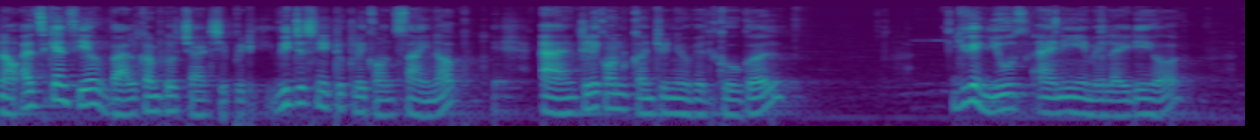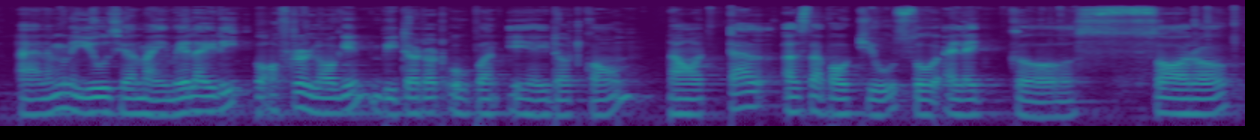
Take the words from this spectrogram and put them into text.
Now as you can see here welcome to ChatGPT. We just need to click on sign up and click on continue with Google. You can use any email ID here. And I'm going to use here my email ID so after login beta.openai.com now tell us about you. So I like uh, Saurabh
